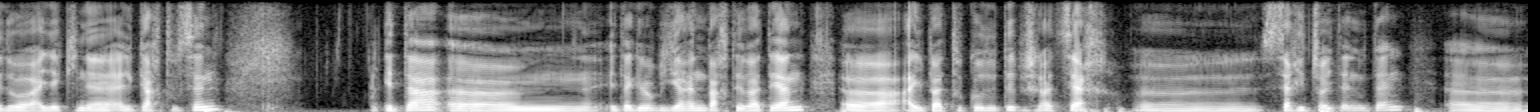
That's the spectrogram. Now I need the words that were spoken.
edo haiekin uh, elkartu zen, eta uh, eta gero bigarren parte batean uh, aipatuko dute piskat, zer uh, zer itxoiten duten uh,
